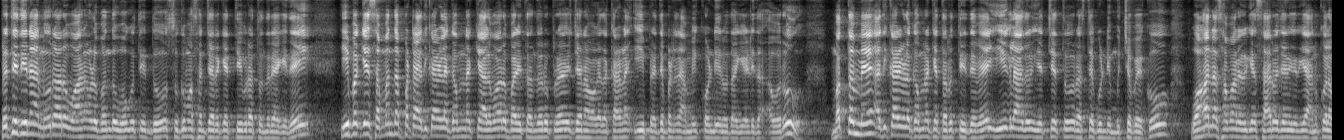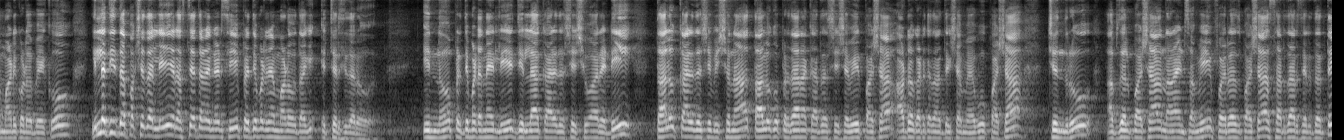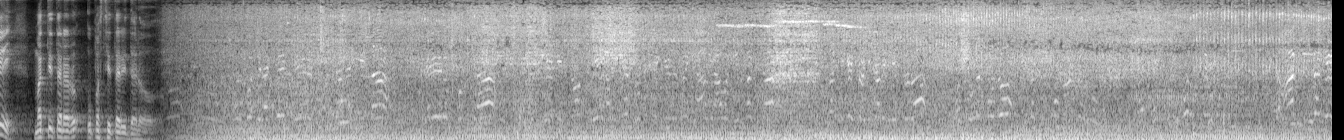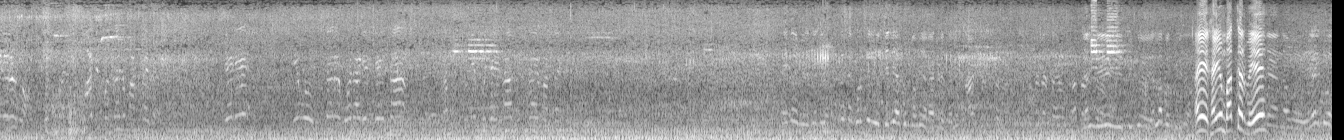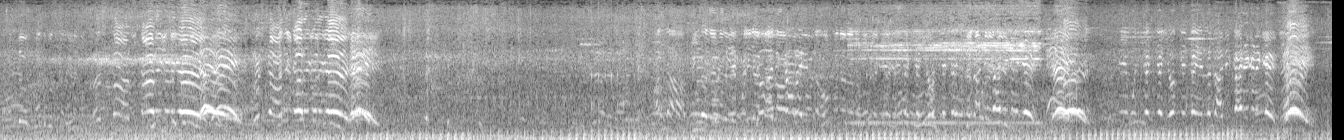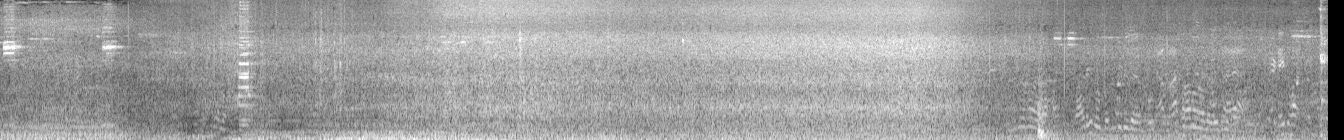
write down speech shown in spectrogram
ಪ್ರತಿದಿನ ನೂರಾರು ವಾಹನಗಳು ಬಂದು ಹೋಗುತ್ತಿದ್ದು ಸುಗಮ ಸಂಚಾರಕ್ಕೆ ತೀವ್ರ ತೊಂದರೆಯಾಗಿದೆ. ಈ ಬಗ್ಗೆ ಸಂಬಂಧಪಟ್ಟ ಅಧಿಕಾರಿಗಳ ಗಮನಕ್ಕೆ ಹಲವಾರು ಬಾರಿ ತಂದರೂ ಪ್ರಯೋಜನವಾಗದ ಕಾರಣ ಈ ಪ್ರತಿಭಟನೆ ಹಮ್ಮಿಕೊಂಡಿರುವುದಾಗಿ ಹೇಳಿದ ಅವರು ಮತ್ತೊಮ್ಮೆ ಅಧಿಕಾರಿಗಳ ಗಮನಕ್ಕೆ ತರುತ್ತಿದ್ದೇವೆ. ಈಗಲಾದರೂ ಎಚ್ಚೆತ್ತು, ರಸ್ತೆ ಗುಂಡಿ ಮುಚ್ಚಬೇಕು. ವಾಹನ ಸವಾರರಿಗೆ, ಸಾರ್ವಜನಿಕರಿಗೆ ಅನುಕೂಲ ಮಾಡಿಕೊಡಬೇಕು. ಇಲ್ಲದಿದ್ದ ಪಕ್ಷದಲ್ಲಿ ರಸ್ತೆ ತಡೆ ನಡೆಸಿ ಪ್ರತಿಭಟನೆ ಮಾಡುವುದಾಗಿ ಎಚ್ಚರಿಸಿದರು. ಇನ್ನು ಪ್ರತಿಭಟನೆಯಲ್ಲಿ ಜಿಲ್ಲಾ ಕಾರ್ಯದರ್ಶಿ ಶಿವಾರೆಡ್ಡಿ ತಾಲೂಕು ಕಾರ್ಯದರ್ಶಿ ವಿಶ್ವನಾಥ್, ತಾಲೂಕು ಪ್ರಧಾನ ಕಾರ್ಯದರ್ಶಿ ಶಬೀರ್ ಪಾಷಾ, ಆಟೋ ಘಟಕದ ಅಧ್ಯಕ್ಷ ಮೆಹಬೂಬ್ ಪಾಷಾ, ಚಂದ್ರು, ಅಫ್ಜಲ್ ಪಾಷಾ ನಾರಾಯಣ ಸ್ವಾಮಿ ಫೈರೋಜ್ ಪಾಷಾ, ಸರ್ದಾರ್ ಸೇರಿದಂತೆ ಮತ್ತಿತರರು ಉಪಸ್ಥಿತರಿದ್ದರು. ಅಯ್ಯ ಖೈಯಂ ಬಾತ್ ಕರ್ಬಿ ಗಾಡಿನೂ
